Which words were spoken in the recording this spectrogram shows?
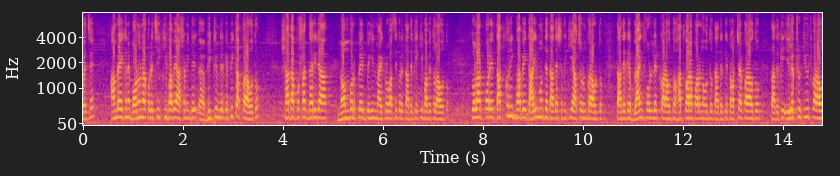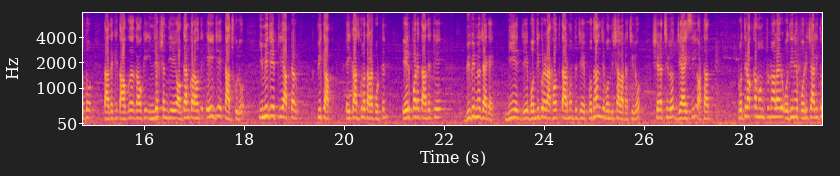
হয়েছে। আমরা এখানে বর্ণনা করেছি কীভাবে আসামিদের ভিকটিমদেরকে পিক করা হতো। সাদা পোশাকধারীরা নম্বর প্লেটবিহীন মাইক্রোবাসে করে তাদেরকে কীভাবে তোলা হতো। তোলার পরে তাৎক্ষণিকভাবে গাড়ির মধ্যে তাদের সাথে কী আচরণ করা হতো, তাদেরকে ব্লাইন্ড ফোল্ডেড করা হতো, হাত করা পরানো হতো, তাদেরকে টর্চার করা হতো, তাদেরকে ইলেকট্রোকিউট করা হতো, তাদেরকে কাউকে কাউকে ইঞ্জেকশন দিয়ে অজ্ঞান করা হতো। এই যে কাজগুলো ইমিডিয়েটলি আফটার পিক আপ এই কাজগুলো তারা করতেন। এরপরে তাদেরকে বিভিন্ন জায়গায় নিয়ে যে বন্দি করে রাখা হতো, তার মধ্যে যে প্রধান যে বন্দিশালাটা ছিল, সেটা ছিল জেআইসি অর্থাৎ প্রতিরক্ষা মন্ত্রণালয়ের অধীনে পরিচালিত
